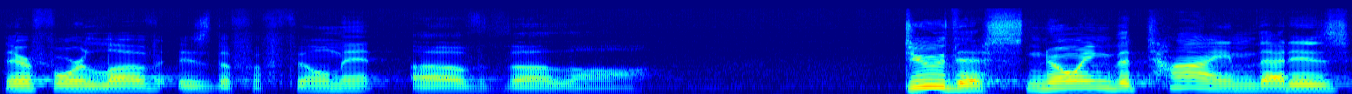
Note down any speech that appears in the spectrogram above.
Therefore, love is the fulfillment of the law. Do this, knowing the time that is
